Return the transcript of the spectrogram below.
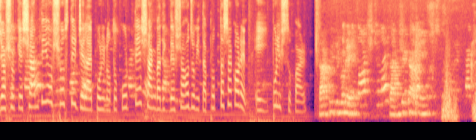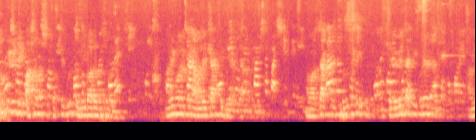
যশোরকে শান্তি ও স্বস্তির জেলায় পরিণত করতে সাংবাদিকদের সহযোগিতা প্রত্যাশা করেন এই পুলিশ সুপার। রুটির পাশাপাশি সবচেয়ে গুরুত্বপূর্ণ ইবাদত হিসেবে আমি মনে করি আমার এই চাকরি দিয়ে আমার চাকরি শুরু থেকে আমি সেভাবে চাকরি করে আমি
